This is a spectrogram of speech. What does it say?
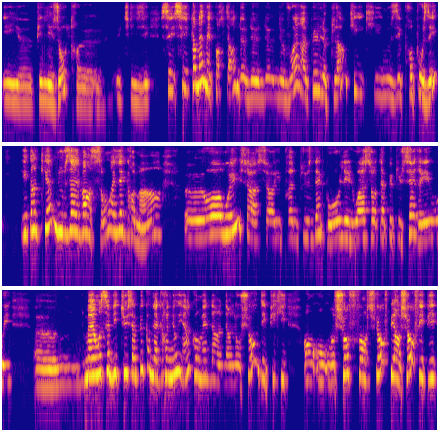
Et euh, puis les autres, euh, c'est quand même important de, de, de, de, voir un peu le plan qui, qui, nous est proposé et dans lequel nous avançons allègrement. Euh, oh oui, ça, ça, ils prennent plus d'impôts, les lois sont un peu plus serrées, oui. Euh, mais on s'habitue, c'est un peu comme la grenouille hein, qu'on met dans, l'eau chaude et puis on, chauffe, on chauffe, puis on chauffe et puis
